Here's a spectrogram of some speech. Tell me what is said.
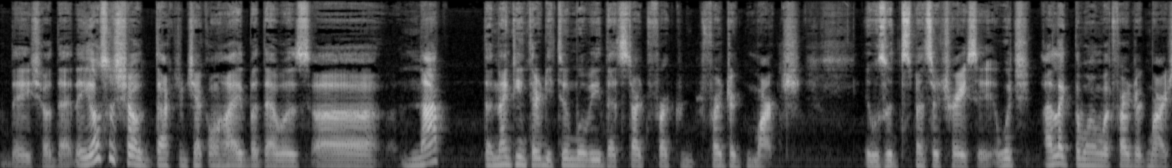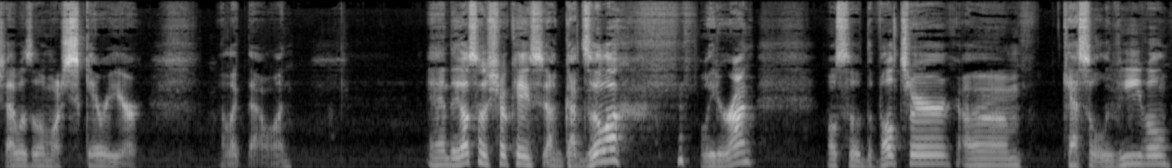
they showed that. They also showed Doctor Jekyll and Hyde, but that was uh, not the 1932 movie that starred Fredric March. It was with Spencer Tracy, which I like the one with Fredric March. That was a little more scarier. I like that one. And they also showcase uh, Godzilla later on. Also, The Vulture, um, Castle of Evil.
